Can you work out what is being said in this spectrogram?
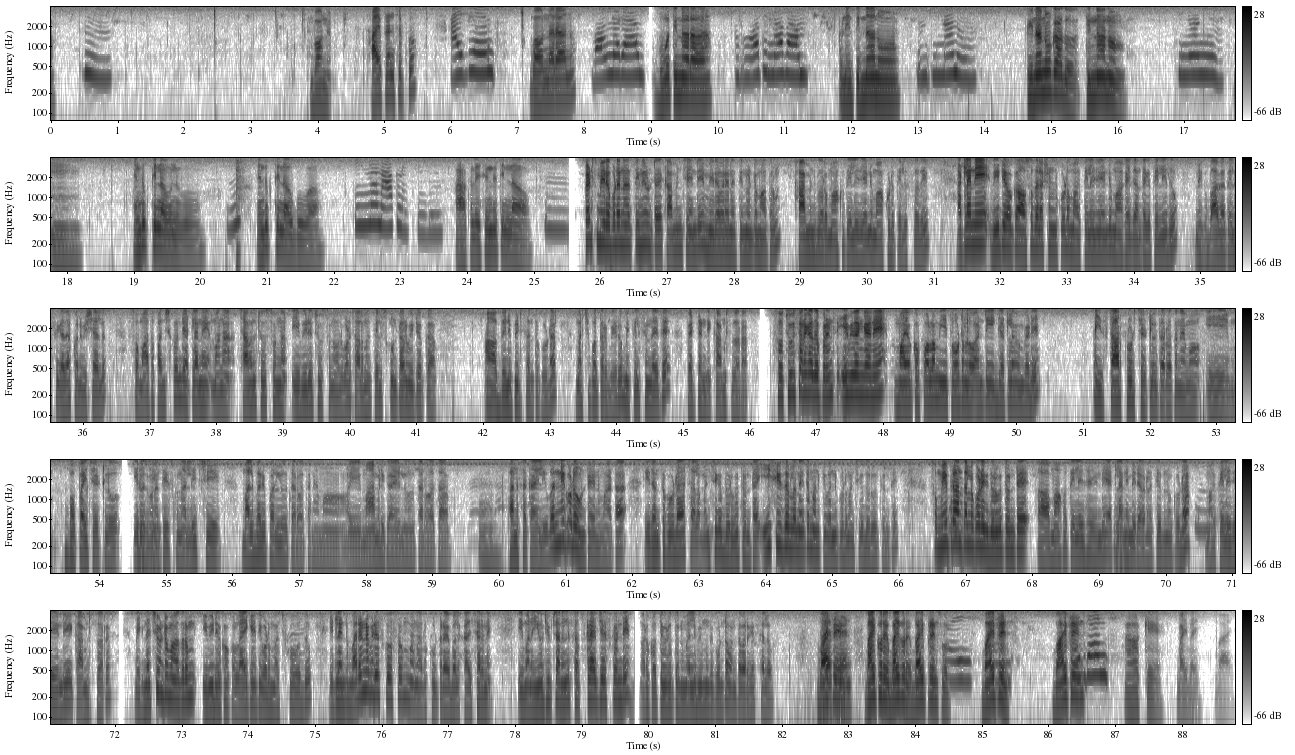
బాగున్నాయి హాయ్ ఫ్రెండ్స్ చెప్పు. Hi friends. బాగున్నారా అను? బువ్వ తిన్నారా? నేను తిన్నాను. తిన్నాను కాదు తిన్నాను. ఎందుకు తిన్నావు నువ్వు? ఎందుకు తిన్నావు బువ్వ? ఆకలేసింది. తిన్నావు. ఫ్రెండ్స్ మీరు ఎప్పుడైనా తిని ఉంటే కామెంట్ చేయండి. మీరు ఎవరైనా తిని ఉంటే మాత్రం కామెంట్ ద్వారా మాకు తెలియజేయండి మాకు కూడా తెలుస్తుంది. అట్లనే వీటి యొక్క ఔషధ లక్షణాలు కూడా మాకు తెలియజేయండి. మాకైతే అంతగా తెలియదు మీకు బాగా తెలుసు కదా కొన్ని విషయాలు. సో మాతో పంచుకోండి. అట్లనే మన ఛానల్ చూస్తున్న ఈ వీడియో చూస్తున్న వాళ్ళు కూడా చాలామంది తెలుసుకుంటారు. వీటి యొక్క బెనిఫిట్స్ అంతా కూడా మర్చిపోతారు మీరు. మీకు తెలిసిందైతే పెట్టండి కామెంట్స్ ద్వారా. సో చూసారు కదా ఫ్రెండ్స్ ఈ విధంగానే మా యొక్క పొలం ఈ తోటలో అంటే ఈ గట్ల వెంబడి ఈ స్టార్ ఫ్రూట్ చెట్లు తర్వాతనేమో ఈ బొప్పాయి చెట్లు ఈరోజు మనం తీసుకున్న లిచ్చి మల్బరీ పళ్ళు తర్వాతనేమో ఈ మామిడికాయలు తర్వాత పనసకాయలు ఇవన్నీ కూడా ఉంటాయి అన్నమాట ఇదంతా కూడా చాలా మంచిగా దొరుకుతుంటాయి. ఈ సీజన్లోనైతే మనకి ఇవన్నీ కూడా మంచిగా దొరుకుతుంటాయి. సో మీ ప్రాంతాల్లో కూడా ఇవి దొరుకుతుంటే మాకు తెలియజేయండి. అట్లానే మీరు ఎవరైనా తిరును కూడా మాకు తెలియజేయండి కామెంట్స్ ద్వారా. మీకు నచ్చి ఉంటే మాత్రం ఈ వీడియోకి ఒక లైక్ అయితే ఇవ్వడం మర్చిపోవద్దు. ఇట్లాంటి మరిన్ని వీడియోస్ కోసం మన అరకు ట్రైబల్ కల్చర్ని ఈ మన యూట్యూబ్ ఛానల్ని సబ్స్క్రైబ్ చేసుకోండి. మరి కొత్త వీడియోతో మళ్ళీ మీ ముందుకు ఉంటాం. అంతవరకు సెలవు. బాయ్ ఫ్రెండ్స్ బాయ్ కొరే bye కొరే bye friends bye friends bye friends friends okay bye bye bye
